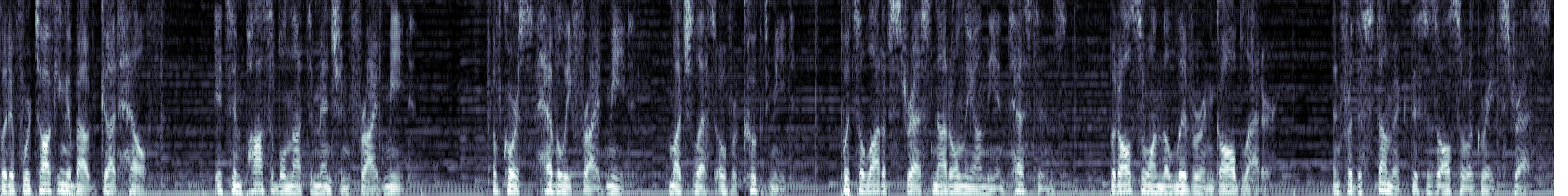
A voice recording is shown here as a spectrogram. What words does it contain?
But if we're talking about gut health, it's impossible not to mention fried meat. Of course, heavily fried meat, much less overcooked meat, puts a lot of stress not only on the intestines, but also on the liver and gallbladder. And for the stomach, this is also a great stress.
